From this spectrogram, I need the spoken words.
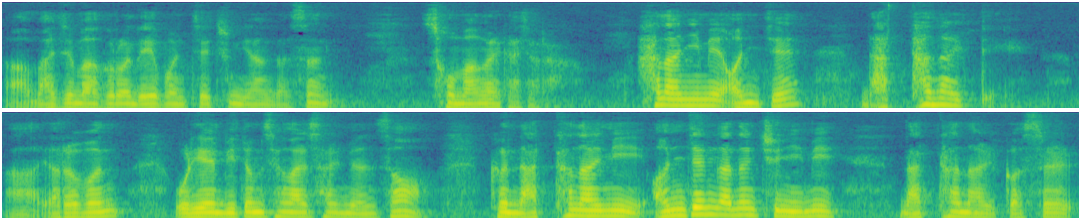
어, 마지막으로 네 번째 중요한 것은 소망을 가져라. 하나님의 언제 나타날 때, 아, 여러분 우리의 믿음 생활 살면서 그 나타남이 언젠가는 주님이 나타날 것을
